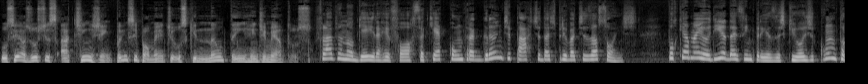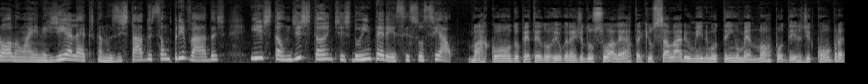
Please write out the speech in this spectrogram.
os reajustes atingem principalmente os que não têm rendimentos. Flávio Nogueira reforça que é contra grande parte das privatizações porque a maioria das empresas que hoje controlam a energia elétrica nos estados são privadas e estão distantes do interesse social. Marcon, do PT do Rio Grande do Sul, alerta que o salário mínimo tem o menor poder de compra,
